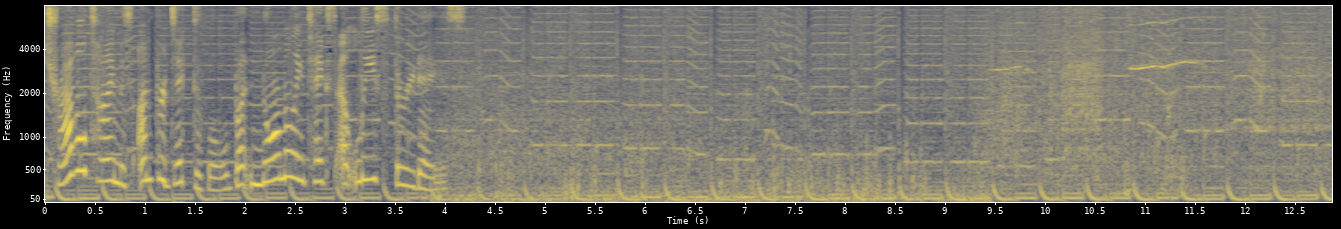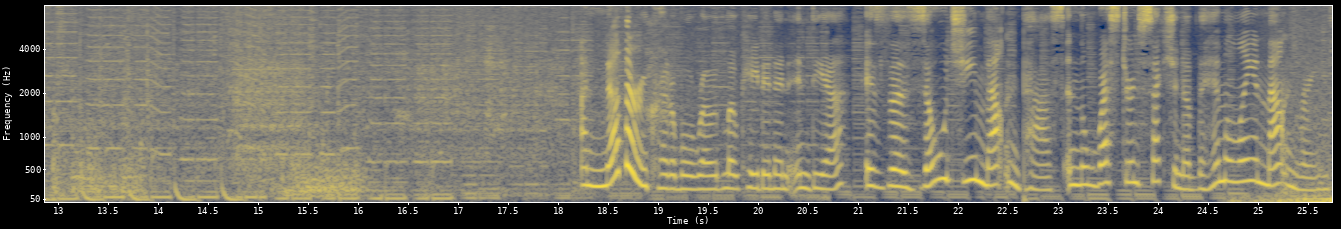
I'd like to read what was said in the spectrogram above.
Travel time is unpredictable, but normally takes at least three days. Another incredible road located in India is the Zoji Mountain Pass in the western section of the Himalayan mountain range.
